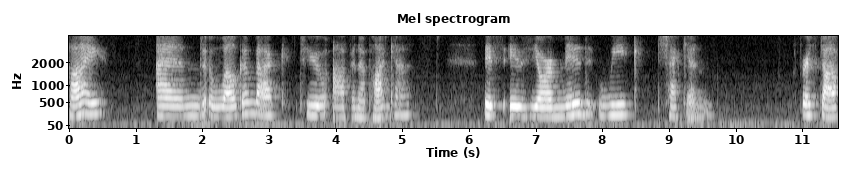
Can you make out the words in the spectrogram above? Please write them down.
Hi, and welcome back to Apana Podcast. This is your mid-week check-in. First off,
